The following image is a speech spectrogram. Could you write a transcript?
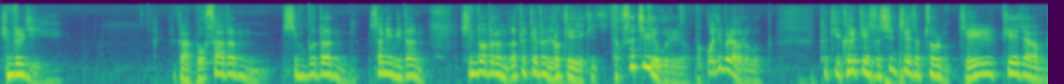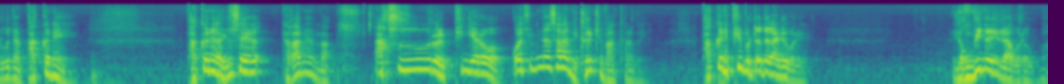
힘들지. 그러니까 목사든 신부든 스님이든 신도들은 어떻게든 이렇게 자꾸 서치려고 그래요. 막 꼬집으려고 그러고. 특히 그렇게 해서 신체 접촉을 제일 피해자가 누구냐. 박근혜. 박근혜가 유세 나가면 막 악수를 핑계로 꼬집는 사람이 그렇게 많다는 거예요. 박근혜 피부를 뜯어가려고 그래. 용비늘이라고 그러고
